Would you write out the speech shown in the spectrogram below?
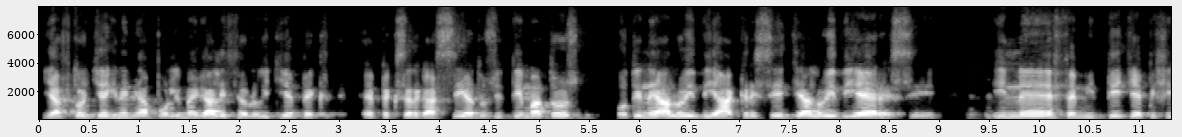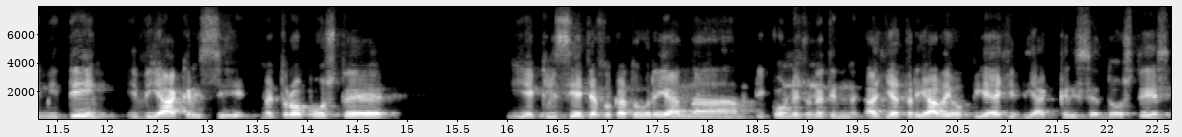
Γι' αυτό και έγινε μια πολύ μεγάλη θεολογική επεξεργασία του ζητήματος ότι είναι άλλο η διάκριση και άλλο η διαίρεση. Είναι θεμητή και επιθυμητή η διάκριση με τρόπο ώστε η Εκκλησία και η Αυτοκρατορία να εικονίζουν την Αγία Τριάδα η οποία έχει διακρίσει εντός της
